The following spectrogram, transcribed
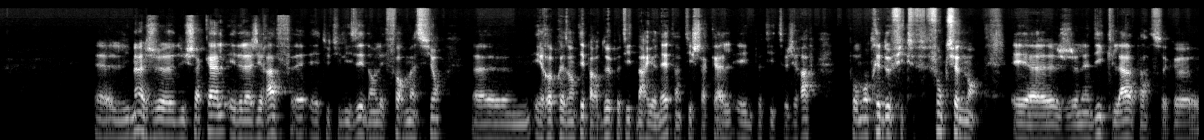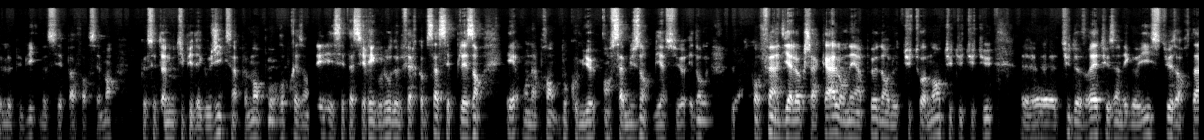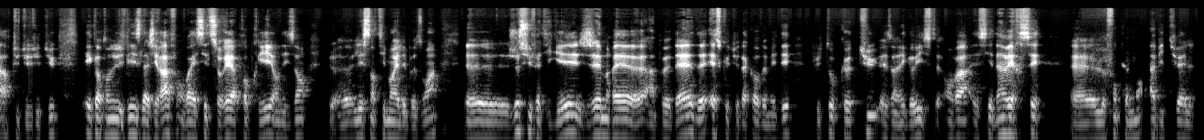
L'image du chacal et de la girafe est, utilisée dans les formations et représentée par deux petites marionnettes, un petit chacal et une petite girafe, pour montrer deux fonctionnements. Et je l'indique là parce que le public ne sait pas forcément que c'est un outil pédagogique simplement pour mm. représenter et c'est assez rigolo de le faire comme ça, c'est plaisant et on apprend beaucoup mieux en s'amusant, bien sûr. Et donc, lorsqu'on fait un dialogue chacal, on est un peu dans le tutoiement, tu, tu, tu, tu, euh, tu devrais, tu es un égoïste, tu es en retard, tu, tu, tu, tu. Et quand on utilise la girafe, on va essayer de se réapproprier en disant euh, les sentiments et les besoins. Euh, je suis fatigué, j'aimerais un peu d'aide, est-ce que tu es d'accord de m'aider plutôt que tu es un égoïste? On va essayer d'inverser le fonctionnement habituel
